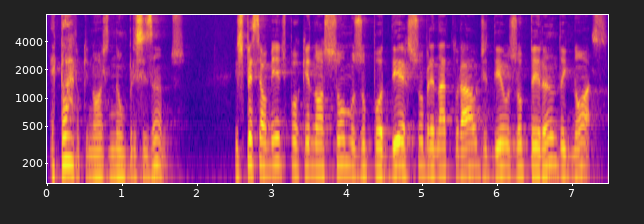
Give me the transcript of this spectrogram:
É claro que nós não precisamos, especialmente porque nós somos o poder sobrenatural de Deus operando em nós.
